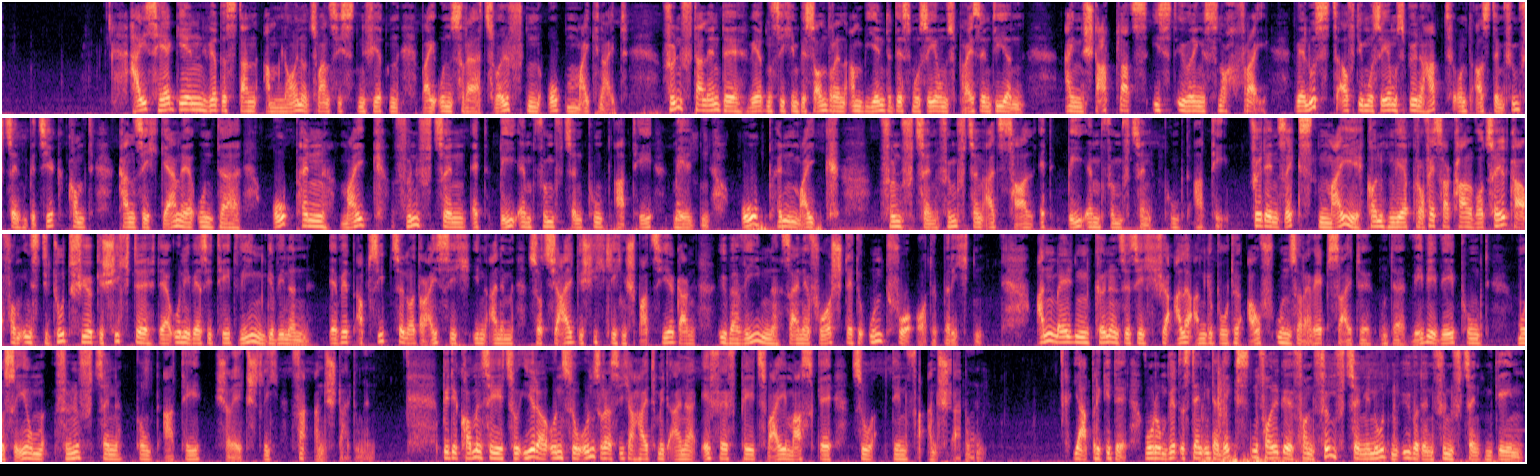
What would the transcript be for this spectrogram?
Heiß hergehen wird es dann am 29.04. bei unserer zwölften Open Mic Night. Fünf Talente werden sich im besonderen Ambiente des Museums präsentieren. Ein Startplatz ist übrigens noch frei. Wer Lust auf die Museumsbühne hat und aus dem 15. Bezirk kommt, kann sich gerne unter openmic15 at bm15.at melden. 15, 15 als Zahl at bm15.at. Für den 6. Mai konnten wir Professor Karl Wozelka vom Institut für Geschichte der Universität Wien gewinnen. Er wird ab 17.30 Uhr in einem sozialgeschichtlichen Spaziergang über Wien, seine Vorstädte und Vororte berichten. Anmelden können Sie sich für alle Angebote auf unserer Webseite unter www museum15.at-veranstaltungen. Bitte kommen Sie zu Ihrer und zu unserer Sicherheit mit einer FFP2-Maske zu den Veranstaltungen. Ja, Brigitte, worum wird es denn in der nächsten Folge von 15 Minuten über den 15. gehen?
